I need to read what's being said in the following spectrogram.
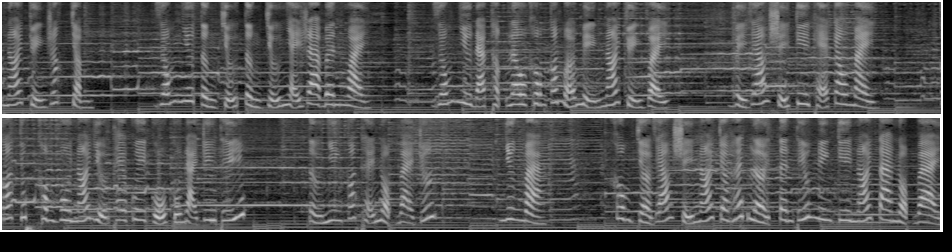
Nói chuyện rất chậm. Giống như từng chữ từng chữ nhảy ra bên ngoài. Giống như đã thật lâu không có mở miệng nói chuyện vậy. Vị giáo sĩ kia khẽ cau mày. Có chút không vui nói dựa theo quy củ của đại triêu thí. Tự nhiên có thể nộp bài trước. Nhưng mà, Không chờ giáo sĩ nói cho hết lời, Tên thiếu niên kia nói ta nộp bài.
